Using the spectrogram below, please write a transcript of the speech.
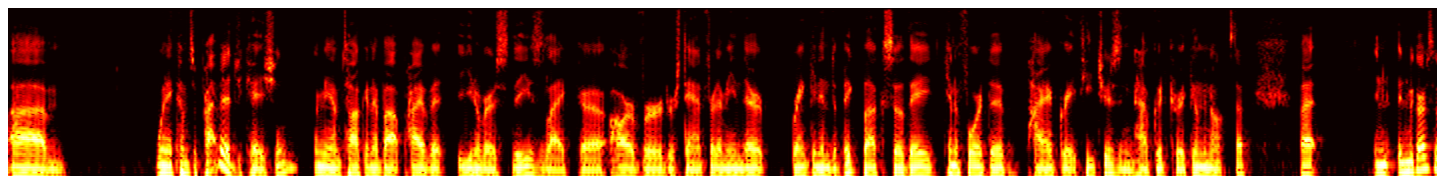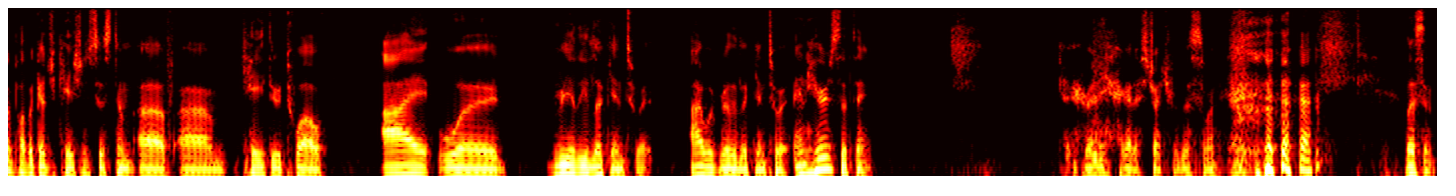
Um, when it comes to private education, I mean, I'm talking about private universities like uh, Harvard or Stanford. I mean, they're ranking in the big bucks, so they can afford to hire great teachers and have good curriculum and all that stuff. But in, in regards to the public education system of um, K through 12, I would really look into it. I would really look into it. And here's the thing. Okay, ready? I got to stretch for this one. Listen,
